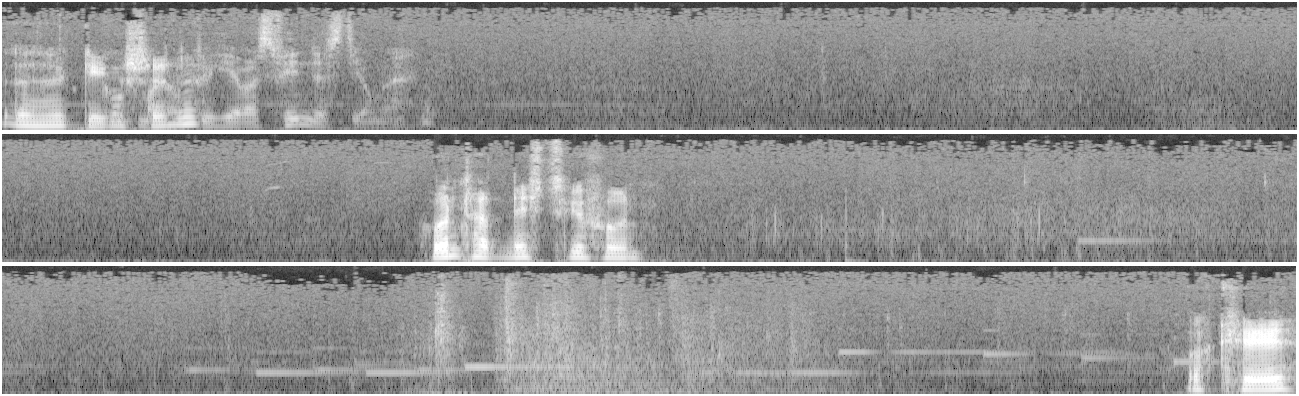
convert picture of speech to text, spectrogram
Äh, Guck mal, Gegenstände. ob du hier was findest, Junge. Hund hat nichts gefunden. Okay.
